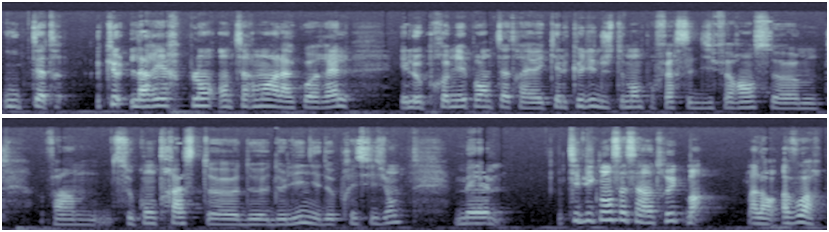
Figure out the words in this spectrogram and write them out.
ou peut-être que l'arrière-plan entièrement à l'aquarelle, et le premier plan peut-être avec quelques lignes justement pour faire cette différence, euh, enfin ce contraste de, de lignes et de précision. Mais typiquement, ça c'est un truc, ben, alors à voir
